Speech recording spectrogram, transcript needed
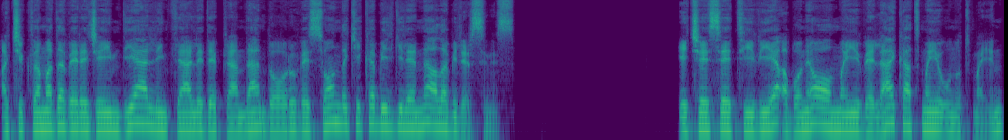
Açıklamada vereceğim diğer linklerle depremden doğru ve son dakika bilgilerini alabilirsiniz. EÇS TV'ye abone olmayı ve like atmayı unutmayın.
